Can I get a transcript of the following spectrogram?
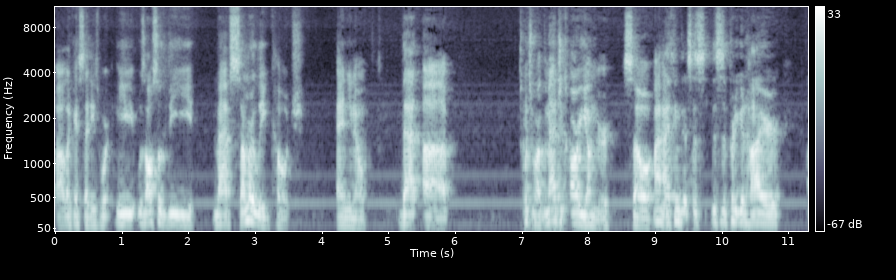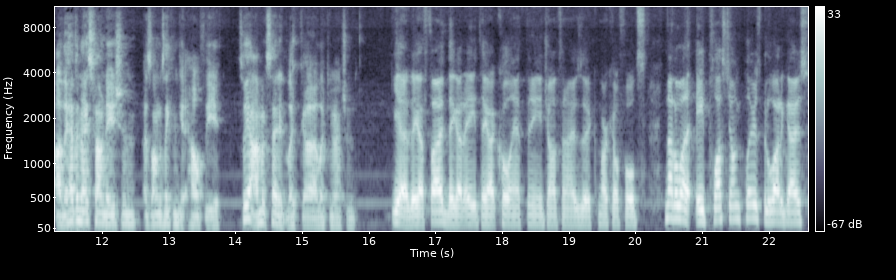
Uh, like I said, he's wor- he was also the Mavs summer league coach, and you know that uh, what you want. The Magic are younger, so I, I think this is this is a pretty good hire. Uh, they have a nice foundation as long as they can get healthy. So yeah, I'm excited. Like uh, like you mentioned. Yeah, they got five, they got eight, they got Cole Anthony, Jonathan Isaac, Markelle Fultz. Not a lot of A plus young players, but a lot of guys.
